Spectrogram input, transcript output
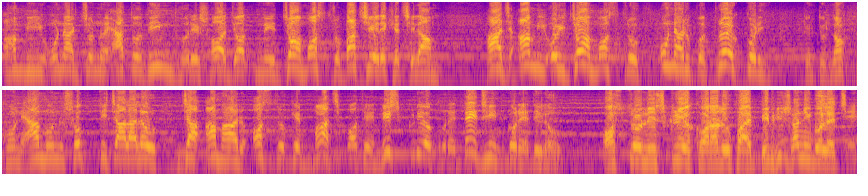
আমি ওনার জন্য এতদিন ধরে সযত্নে জম অস্ত্র বাঁচিয়ে রেখেছিলাম। আজ আমি ওই জম অস্ত্র ওনার উপর প্রয়োগ করি। কিন্তু লক্ষণ এমন শক্তি চালালো যা আমার অস্ত্রকে মাঝপথে নিষ্ক্রিয় করে তেজহীন করে দিল। অস্ত্র নিষ্ক্রিয় করার উপায় বিভীষণই বলেছে।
